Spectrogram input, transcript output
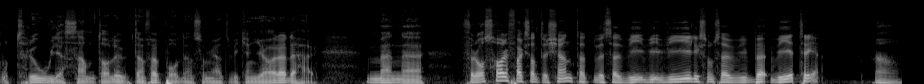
otroliga samtal utanför podden som gör att vi kan göra det här. Men eh, för oss har det faktiskt alltid känt att, vet, här, vi, vi, vi, är liksom så här, vi, vi är tre. Ja.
